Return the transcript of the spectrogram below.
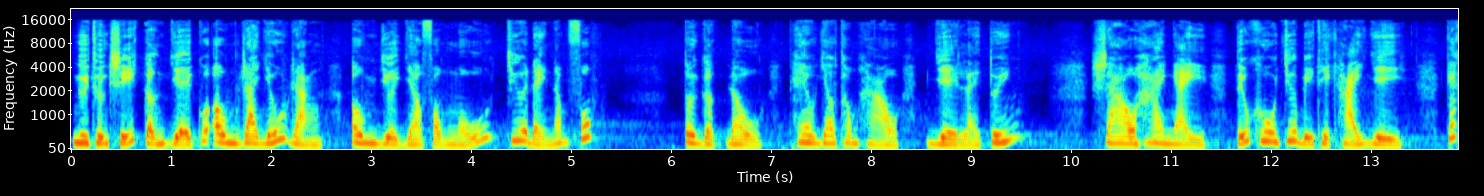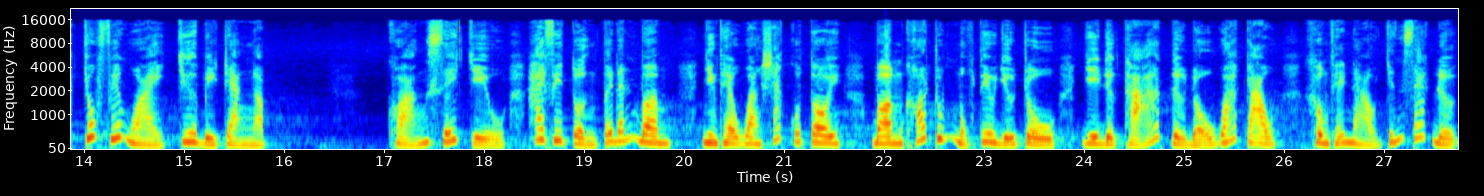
Người thượng sĩ cận vệ của ông ra dấu rằng ông vừa vào phòng ngủ chưa đầy 5 phút. Tôi gật đầu theo giao thông hào về lại tuyến. Sau hai ngày, tiểu khu chưa bị thiệt hại gì, các chốt phía ngoài chưa bị tràn ngập. Khoảng xế chiều, hai phi tuần tới đánh bom, nhưng theo quan sát của tôi, bom khó trúng mục tiêu dự trù vì được thả từ độ quá cao, không thể nào chính xác được.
